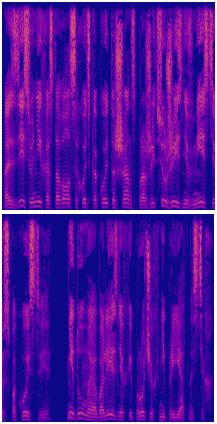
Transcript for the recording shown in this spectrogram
а здесь у них оставался хоть какой-то шанс прожить всю жизнь вместе в спокойствии, не думая о болезнях и прочих неприятностях.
